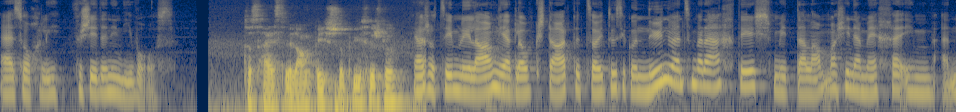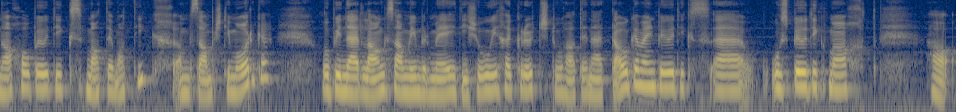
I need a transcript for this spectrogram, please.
äh, so ein bisschen verschiedene Niveaus. Das heisst, wie lange bist du bei unserer Schule? Ja, schon ziemlich lange. Ich glaube gestartet 2009, wenn es mir recht ist, mit der Landmaschinenmecha im Nachholbildungsmathematik am Samstagmorgen und bin dann langsam immer mehr in die Schule gerutscht und habe dann die Allgemeinbildungsausbildung äh, gemacht, habe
